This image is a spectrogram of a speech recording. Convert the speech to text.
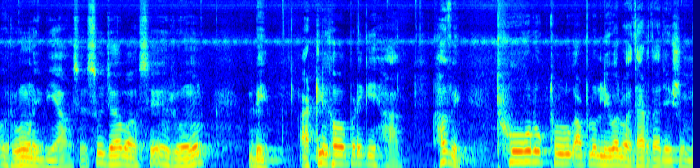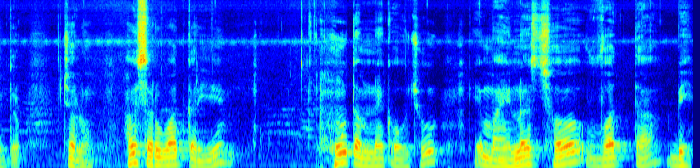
ઋણ બે આવશે. શું જવાબ આવશે? ઋણ બે. આટલી ખબર પડી ગઈ હા. હવે થોડુંક થોડુંક આપણું લેવલ વધારતા જઈશું મિત્રો. ચલો, હવે શરૂઆત કરીએ. હું તમને કહું છું કે માઇનસ છ વત્તા બે.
